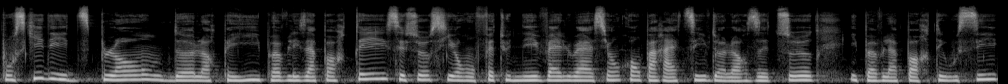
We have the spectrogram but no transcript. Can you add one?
Pour ce qui est des diplômes de leur pays, ils peuvent les apporter. C'est sûr, si on fait une évaluation comparative de leurs études, ils peuvent l'apporter aussi.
